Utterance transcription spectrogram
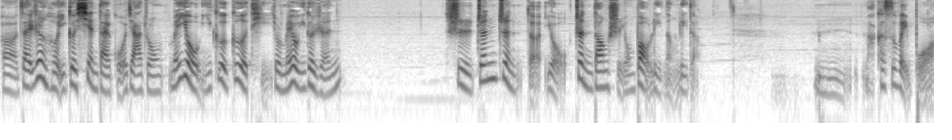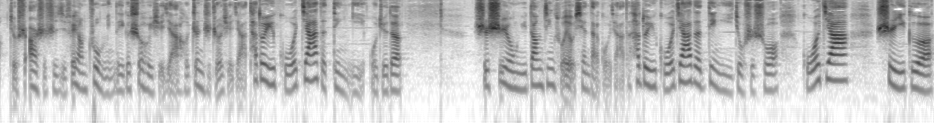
呃，在任何一个现代国家中，没有一个个体，就是没有一个人。是真正的有正当使用暴力能力的。嗯，马克思韦伯就是二十世纪非常著名的一个社会学家和政治哲学家。他对于国家的定义，我觉得是适用于当今所有现代国家的。它对于国家的定义就是说，国家是一个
